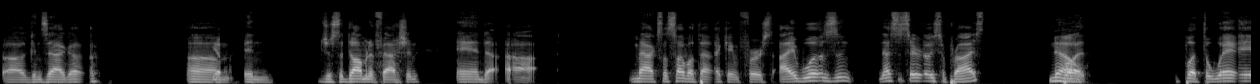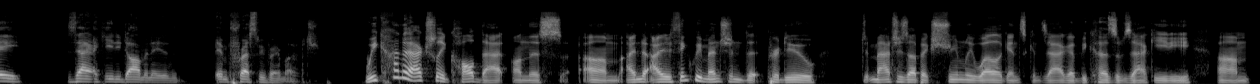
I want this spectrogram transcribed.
uh, Gonzaga um, yep. in just a dominant fashion. And uh, Max, let's talk about that game first. I wasn't necessarily surprised. No. But but the way Zach Edey dominated impressed me very much. We kind of actually called that on this. Um, I I think we mentioned that Purdue matches up extremely well against Gonzaga because of Zach Edey. Um,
